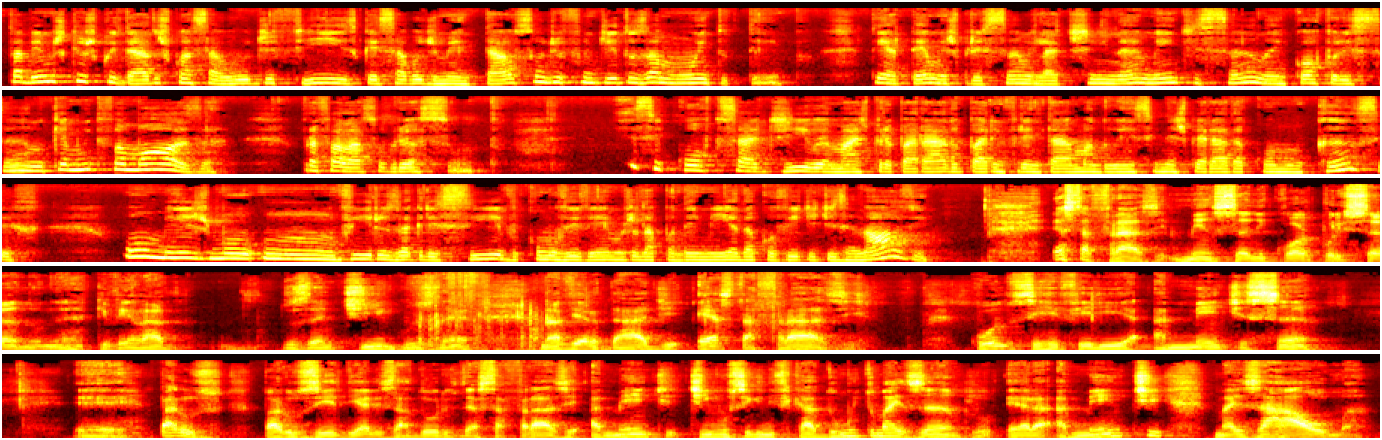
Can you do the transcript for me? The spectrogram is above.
Sabemos que os cuidados com a saúde física e saúde mental são difundidos há muito tempo. Tem até uma expressão em latim, né? Mente sana, incorpore sano, que é muito famosa para falar sobre o assunto. Esse corpo sadio é mais preparado para enfrentar uma doença inesperada como um câncer? Ou mesmo um vírus agressivo, como vivemos na pandemia da Covid-19? Esta frase, mensane corpore sano, né, que vem lá dos antigos, né, na verdade, esta frase, quando se referia à mente sã, é, para, os, para os idealizadores dessa frase, a mente tinha um significado muito mais amplo, era a mente mais a alma.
